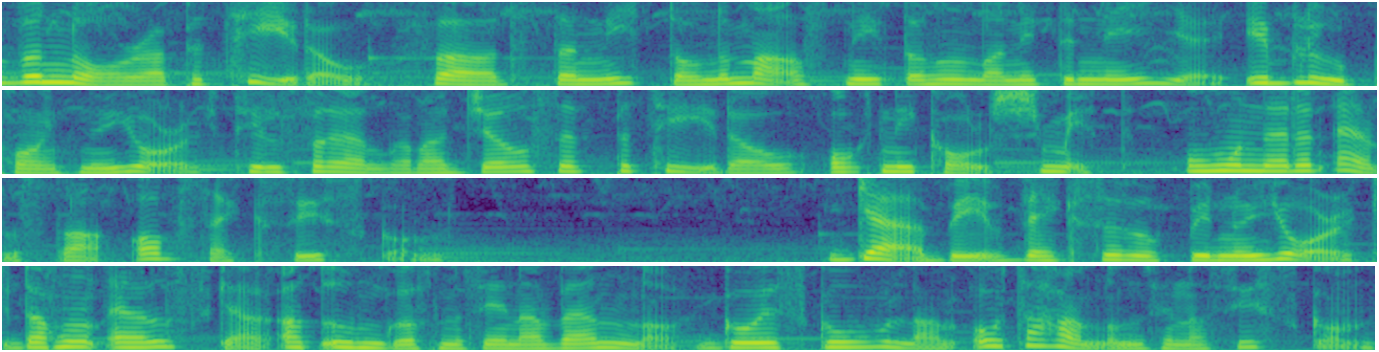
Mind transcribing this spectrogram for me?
Venora Petito föds den 19 mars 1999 i Blue Point, New York till föräldrarna Joseph Petito och Nicole Schmidt och hon är den äldsta av sex syskon. Gabby växer upp i New York där hon älskar att umgås med sina vänner, gå i skolan och ta hand om sina syskon.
